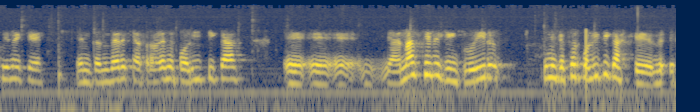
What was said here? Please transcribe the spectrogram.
tiene que entender que a través de políticas, eh, eh, eh y además tiene que incluir tienen que ser políticas que de,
